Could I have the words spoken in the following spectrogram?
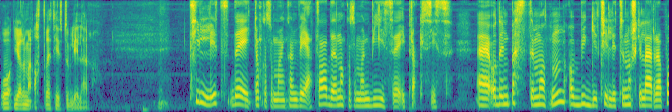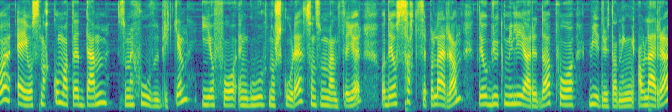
og gjøre det mer attraktivt å bli lærer. tillit det er ikke noe som man kan vedta, det er noe som man viser i praksis. Eh, og Den beste måten å bygge tillit til norske lærere på, er jo å snakke om at det er dem som er hovedbrikken i å få en god norsk skole, sånn som Venstre gjør. Og Det å satse på lærerne, det å bruke milliarder på videreutdanning av lærere,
